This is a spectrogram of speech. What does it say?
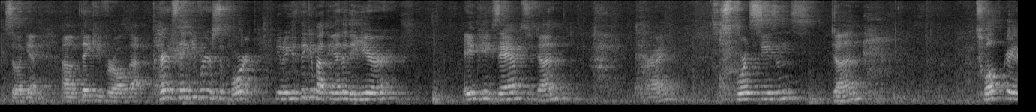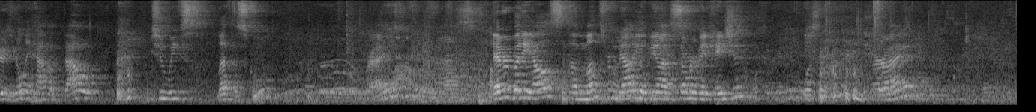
So again, um, thank you for all that. Parents, thank you for your support. You know, you think about the end of the year, AP exams are done. All right. Sports seasons done. 12th graders, you only have about two weeks left of school. Right? Everybody else, a month from now, you'll be on summer vacation. All right?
